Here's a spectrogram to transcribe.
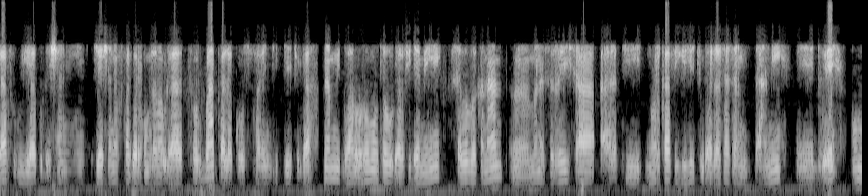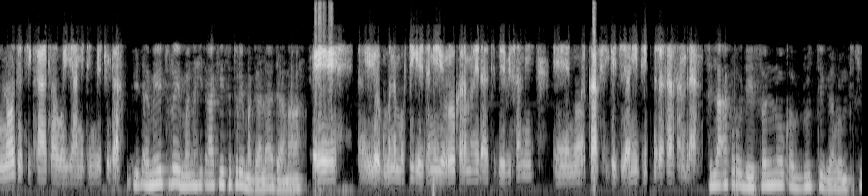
Gaafa guyyaa kudha shan ji'a shanaffaa gara kuma lama kudha torba akka lakkoofsa faranjiitti jechuudha. Namni waan Oromoo ta'uudhaaf hidhamee sababa kanaan mana sirreessaa ati norkaa fiige jechuudha. Rasaasaan dhahanii du'e humnoota tikaataa wayyaanitiin jechuudha. Hidhamee ture mana hidhaa keessa ture magaalaa Adaamaa. mana murtii geessanii yeroo karaa mana hidhaatti deebisanii norkaa fiige jedhaniiti rasaasaan dhahan. Silaa akka odeeffannoo qabduutti gaaromtichi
